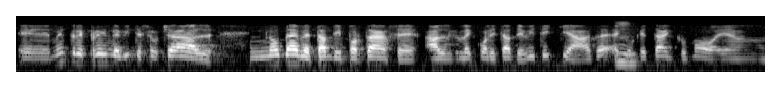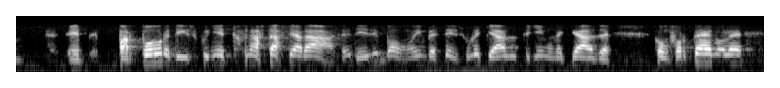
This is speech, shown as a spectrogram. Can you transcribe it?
eh, mentre prima la vita sociale non deve tanta importanza alle qualità di vita in chiesa, ecco mm. che tanto come eh, per porre di scugnetto una stasera, se dici, boh, investire sulle chiese, teniamo una chiesa confortevole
